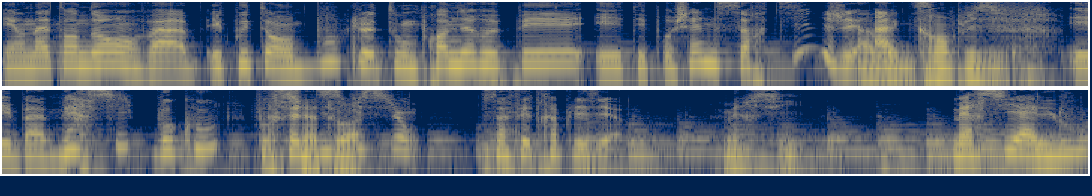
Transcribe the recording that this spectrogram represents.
Et en attendant, on va écouter en boucle ton premier EP et tes prochaines sorties. J'ai Avec hâte. grand plaisir. Et bah merci beaucoup pour Merci cette toi. discussion. Ça fait très plaisir. Merci. Merci à Lou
